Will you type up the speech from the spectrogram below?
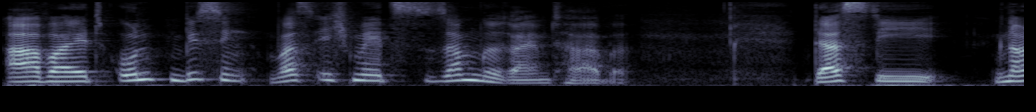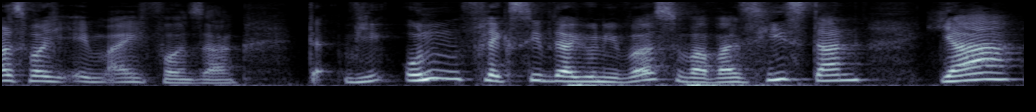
Arbeit und ein bisschen, was ich mir jetzt zusammengereimt habe, dass die, genau das wollte ich eben eigentlich vorhin sagen, wie unflexibel der Universal war, weil es hieß dann, ja,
